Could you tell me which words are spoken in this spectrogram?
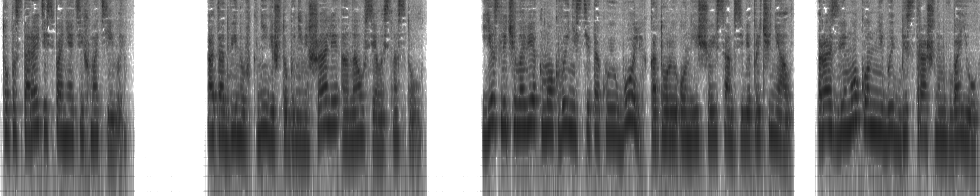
то постарайтесь понять их мотивы. Отодвинув книги, чтобы не мешали, она уселась на стул. Если человек мог вынести такую боль, которую он еще и сам себе причинял, разве мог он не быть бесстрашным в бою,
